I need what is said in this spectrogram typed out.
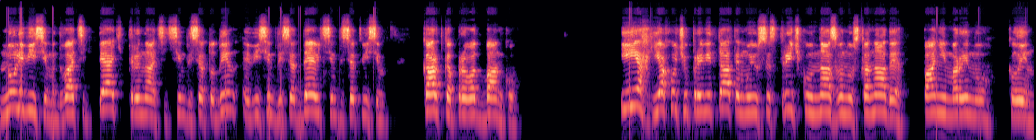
08 25 13 71 89 78. Картка Приватбанку. І я хочу привітати мою сестричку, названу з Канади, пані Марину Клин.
